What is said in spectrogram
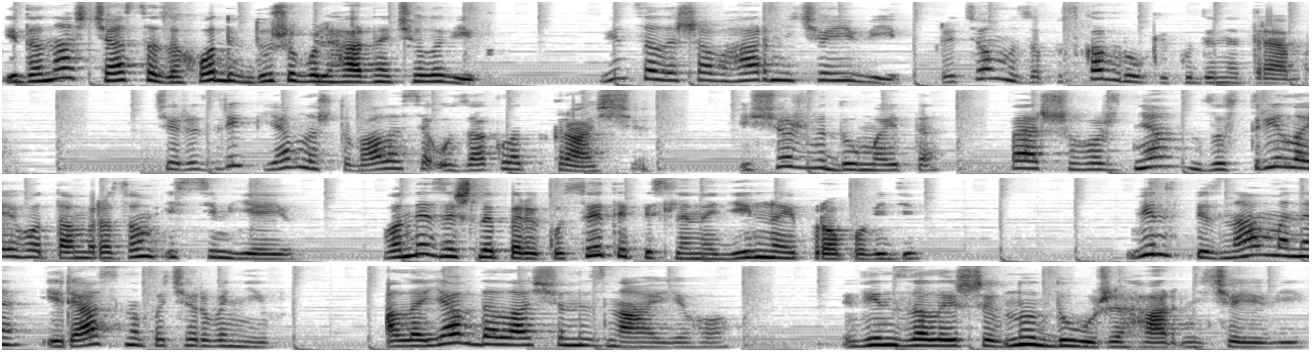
і до нас часто заходив дуже вульгарний чоловік. Він залишав гарні чайові, при цьому запускав руки куди не треба. Через рік я влаштувалася у заклад краще. І що ж ви думаєте? Першого ж дня зустріла його там разом із сім'єю. Вони зайшли перекусити після недільної проповіді. Він впізнав мене і рясно почервонів, але я вдала, що не знаю його. Він залишив ну дуже гарні чайові.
